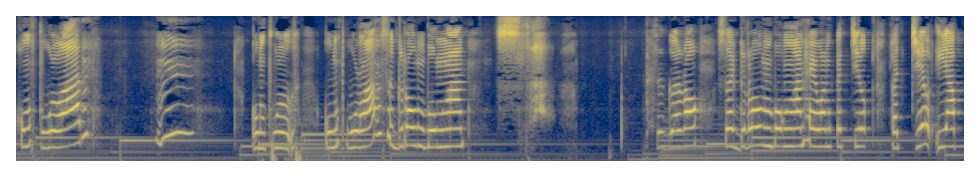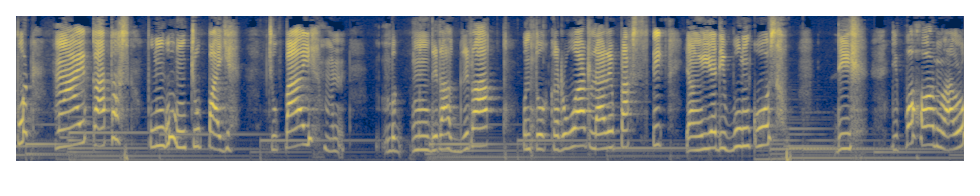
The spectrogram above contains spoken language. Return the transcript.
kumpulan hmm, kumpul kumpulan segerombongan segero segerombongan hewan kecil kecil ia pun naik ke atas punggung cupai. Cupai men- menggerak-gerak untuk keluar dari plastik yang ia dibungkus di di pohon. Lalu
